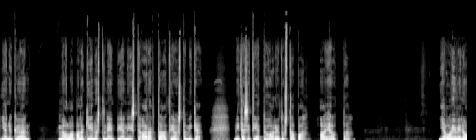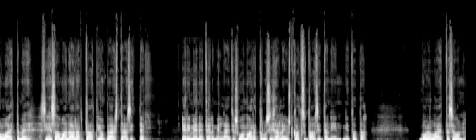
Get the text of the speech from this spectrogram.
Ja nykyään me ollaan paljon kiinnostuneempia niistä adaptaatioista, mikä, mitä se tietty harjoitustapa aiheuttaa. Ja voi hyvin olla, että me siihen samaan adaptaatioon päästään sitten eri menetelmillä. Että jos voimaharjoittelun sisällä just katsotaan sitä, niin, niin tota, voi olla, että se on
